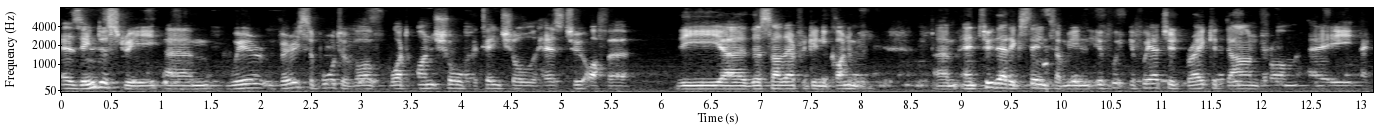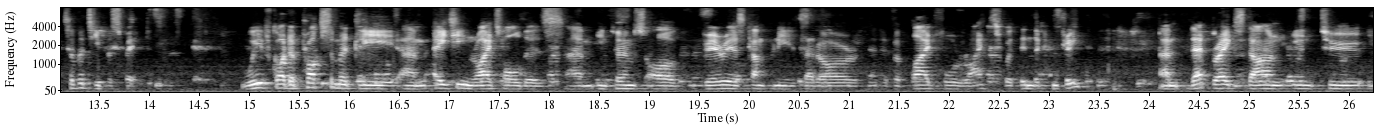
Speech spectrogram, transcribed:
as industry, um, we're very supportive of what onshore potential has to offer the uh, the South African economy. Um, and to that extent, I mean, if we if we had to break it down from a activity perspective, we've got approximately um, 18 rights holders um, in terms of various companies that are that have applied for rights within the country. Um, that breaks down into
